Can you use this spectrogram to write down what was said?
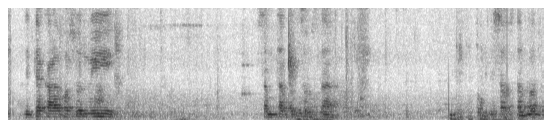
आणि त्या काळापासून मी समता संस्था संस्थापक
